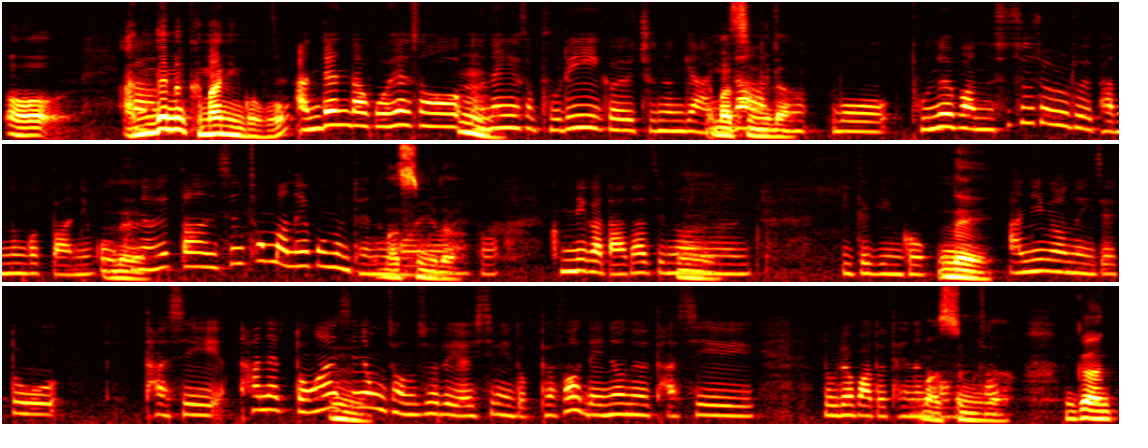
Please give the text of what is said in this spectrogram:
어 안 그러니까 되면 그만인 거고. 안 된다고 해서 음. 은행에서 불이익을 주는 게 아니라 맞습니다. 정- 뭐 돈을 받는 수수료를 받는 것도 아니고 네. 그냥 일단 신청만 해보면 되는 맞습니다. 거예요. 그래서 금리가 낮아지면 이득인 거고 네. 아니면은 이제 또 다시 한 해 동안 음. 신용 점수를 열심히 높여서 내년을 다시 노려봐도 되는 맞습니다. 거겠죠. 그러니까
